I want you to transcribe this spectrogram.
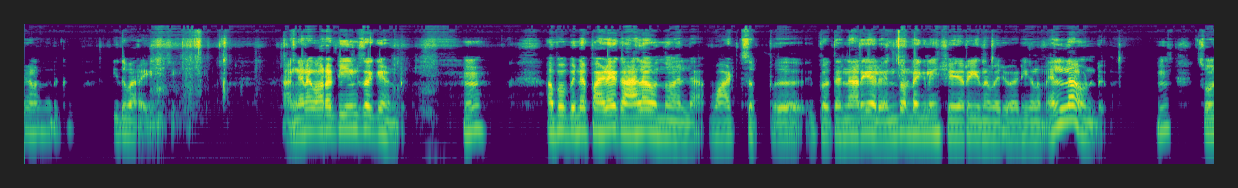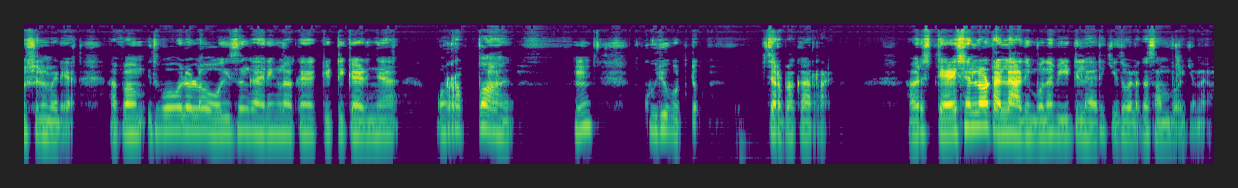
വേണം നിനക്ക്? ഇത് പറയുകയും ചെയ്യും. അങ്ങനെ കുറേ ടീംസൊക്കെ ഉണ്ട്. അപ്പോൾ പിന്നെ പഴയ കാലമൊന്നുമല്ല വാട്സപ്പ് ഇപ്പോൾ തന്നെ അറിയാലോ എന്തുണ്ടെങ്കിലും ഷെയർ ചെയ്യുന്ന പരിപാടികളും എല്ലാം ഉണ്ട്. Social media. അപ്പം ഇതുപോലുള്ള വോയിസും കാര്യങ്ങളൊക്കെ കിട്ടിക്കഴിഞ്ഞാൽ ഉറപ്പാണ്. കുരുപൊട്ടും കുരു പൊട്ടും ചെറുപ്പക്കാരുടെ. അവർ സ്റ്റേഷനിലോട്ടല്ല ആദ്യം പോകുന്നത് വീട്ടിലായിരിക്കും ഇതുപോലൊക്കെ സംഭവിക്കുന്നത്.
